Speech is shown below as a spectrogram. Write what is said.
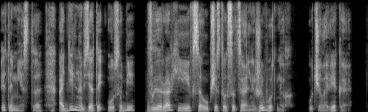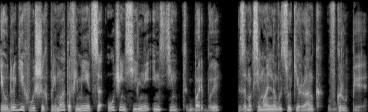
Это место отдельно взятой особи в иерархии в сообществах социальных животных. У человека и у других высших приматов имеется очень сильный инстинкт борьбы за максимально высокий ранг в группе.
